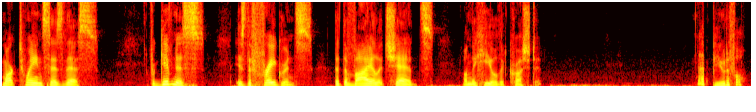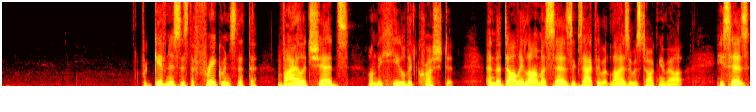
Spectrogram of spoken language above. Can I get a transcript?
Mark Twain says this Forgiveness is the fragrance that the violet sheds on the heel that crushed it. Isn't that beautiful? Forgiveness is the fragrance that the violet sheds on the heel that crushed it. And the Dalai Lama says exactly what Liza was talking about. He says,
